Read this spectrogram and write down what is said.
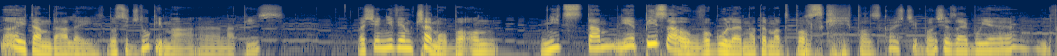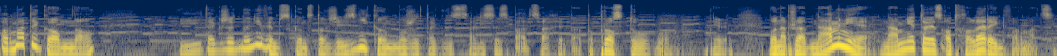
No i tam dalej. Dosyć długi ma e, napis. Właśnie nie wiem czemu, bo on nic tam nie pisał w ogóle na temat polskiej polskości, bo się zajmuje informatyką, no. I także, no nie wiem skąd to wzięli znikąd, może tak wyssali se z palca chyba, po prostu, bo nie wiem. Bo na przykład na mnie, na mnie to jest od cholery informacji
